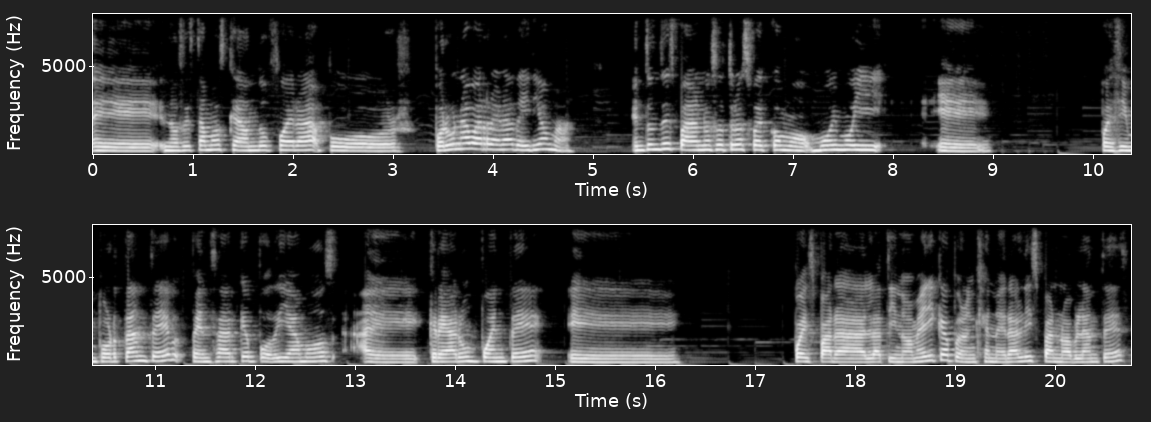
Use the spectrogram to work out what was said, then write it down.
eh, nos estamos quedando fuera por, por una barrera de idioma? Entonces, para nosotros fue como muy, muy, eh, pues importante pensar que podíamos eh, crear un puente pues para Latinoamérica, pero en general hispanohablantes,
